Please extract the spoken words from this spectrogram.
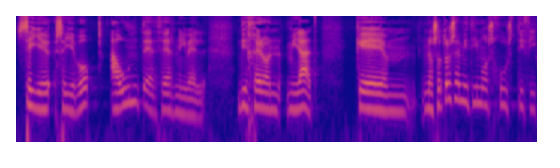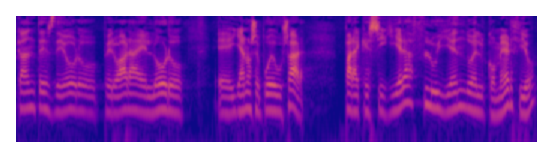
se, se, llevó a un tercer nivel. Dijeron, mirad, que em, nosotros emitimos justificantes de oro, pero ahora el oro eh, ya no se puede usar para que siguiera fluyendo el comercio,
